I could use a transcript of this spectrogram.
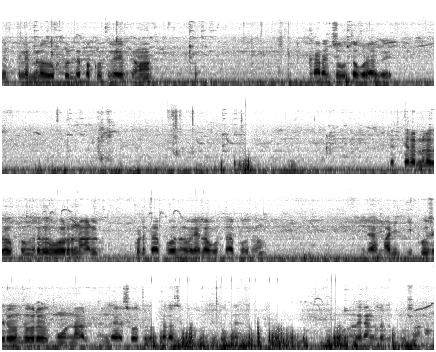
வெத்தலை மிளகு உப்பு இந்த பக்கத்தில் இருக்கணும். கரைச்சி ஊற்றக்கூடாது வெத்தலை மிளகு உப்புங்கிறது ஒரு நாள் கொடுத்தா போதும் வரையில் கொடுத்தா போதும். இந்த மடிக்கு பூசுகிற வந்து ஒரு மூணு நாள் இந்த சோத்துக்கு தலை சுத்தம் பண்ணிட்டு மூணு தினங்களுக்கு பூசணும்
